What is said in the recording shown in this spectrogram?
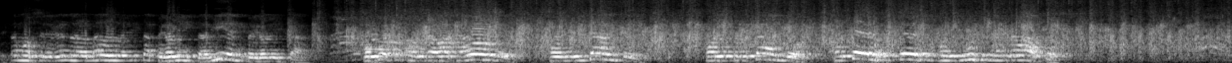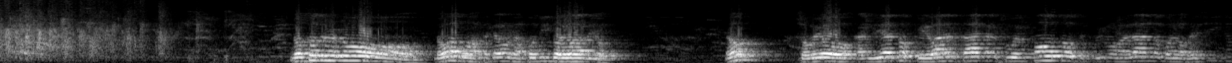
Estamos celebrando el armado de una lista peronista, bien peronista, compuesta por trabajadores, por militantes, por empresarios, por todos los sectores que contribuyen al trabajo. Nosotros no, no vamos a sacar una fotito de barrio, ¿no? Yo veo candidatos que van, sacan, suben fotos, estuvimos hablando con los vecinos,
